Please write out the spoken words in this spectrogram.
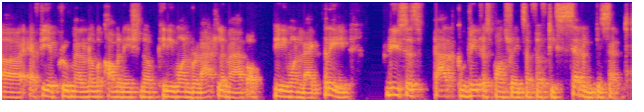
uh, FDA approved melanoma combination of PD1 relatlimab or PD1 LAG3 produces path complete response rates of 57%.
